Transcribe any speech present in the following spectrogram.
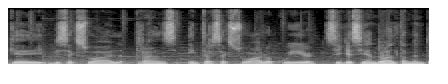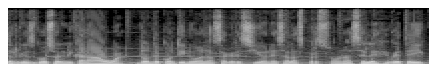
gay, bisexual, trans, intersexual o queer sigue siendo altamente riesgoso en Nicaragua, donde continúan las agresiones a las personas LGBTIQ,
